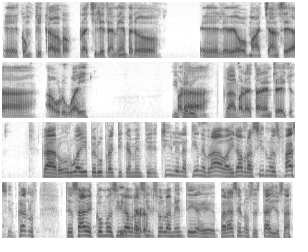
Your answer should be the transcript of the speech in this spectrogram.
es complicado para Chile también, pero eh, le veo más chance a, Uruguay y para, claro. para estar entre ellos. Claro, Uruguay y Perú prácticamente. Chile la tiene brava. Ir a Brasil no es fácil, Carlos. Usted sabe cómo es ir a Brasil solamente eh, pararse en los estadios. ¿ah?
